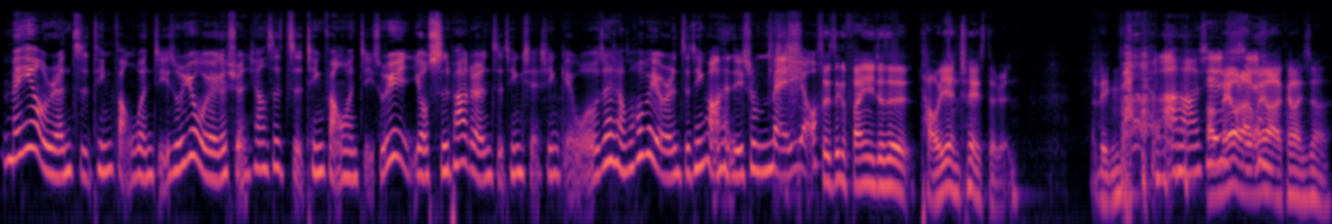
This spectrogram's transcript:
没有人只听访问集数，因为我有一个选项是只听访问集数，因为有十趴的人只听写信给我，我在想说会不会有人只听访谈集数？没有，所 以这个翻译就是讨厌 Chase 的人零吧？啊好，谢谢。没有啦，没有啦，开玩笑的。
